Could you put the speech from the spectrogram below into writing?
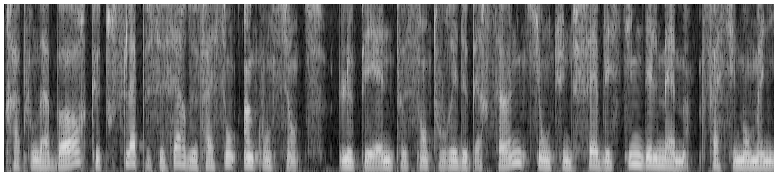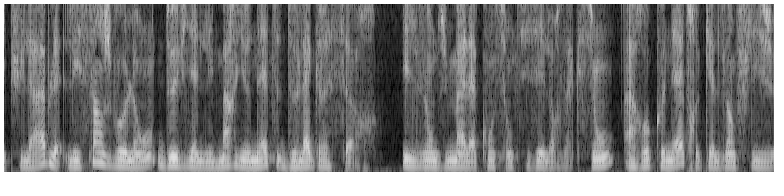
Rappelons d'abord que tout cela peut se faire de façon inconsciente. Le PN peut s'entourer de personnes qui ont une faible estime d'elles-mêmes. Facilement manipulables, les singes volants deviennent les marionnettes de l'agresseur. Ils ont du mal à conscientiser leurs actions, à reconnaître qu'elles infligent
